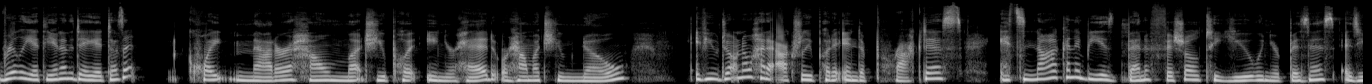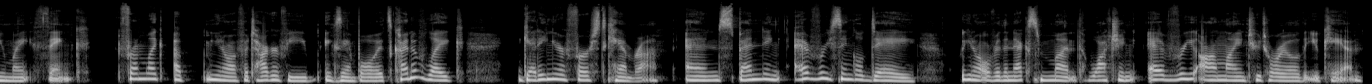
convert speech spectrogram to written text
really, at the end of the day, it doesn't quite matter how much you put in your head or how much you know. If you don't know how to actually put it into practice, it's not going to be as beneficial to you and your business as you might think from like a you know a photography example it's kind of like getting your first camera and spending every single day you know over the next month watching every online tutorial that you can.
